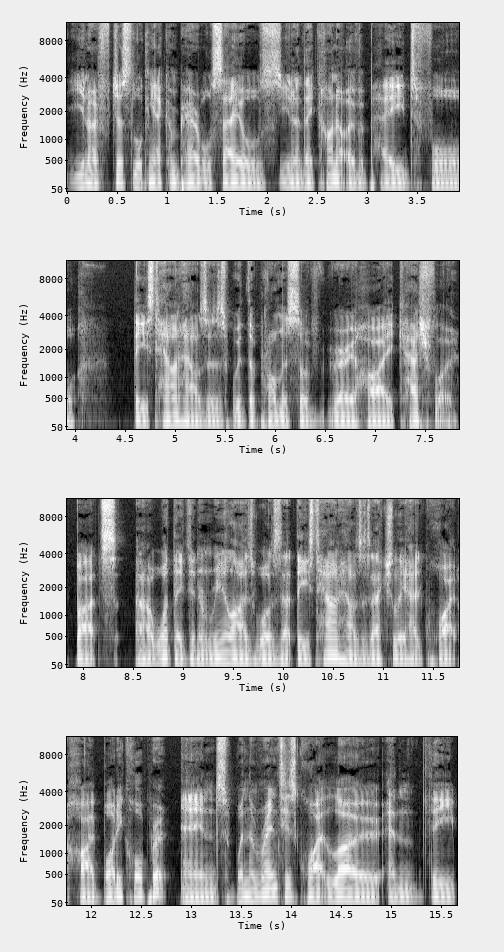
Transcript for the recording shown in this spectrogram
you know, just looking at comparable sales, you know, they kind of overpaid for these townhouses with the promise of very high cash flow. But uh, what they didn't realize was that these townhouses actually had quite high body corporate. And when the rent is quite low and the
